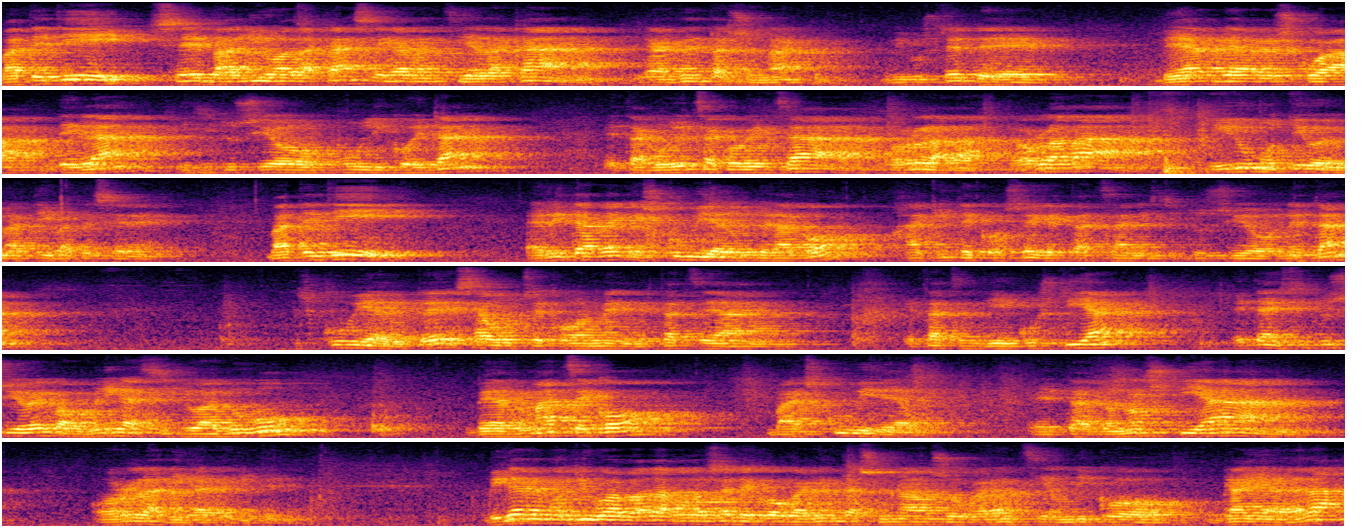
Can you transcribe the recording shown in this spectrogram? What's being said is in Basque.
Batetik, ze balioa dakan, ze garrantzia dakan gardentasunak. Nik uste, e, behar beharrezkoa dela instituzio publikoetan, eta guretzako bitza horrela da. Horrela da, hiru motiboen bati batez ere. Batetik, herritarrek eskubia dutelako, jakiteko ze gertatzen instituzio honetan, eskubia dute, ezagutzeko hemen gertatzean gertatzen dien guztiak, eta instituzioek ba, obligazioa dugu bermatzeko ba, eskubide hau. Eta donostian horrela digara egiten. Bigarren motiboa badago esateko garrantasuna oso garrantzia handiko gaia dela,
